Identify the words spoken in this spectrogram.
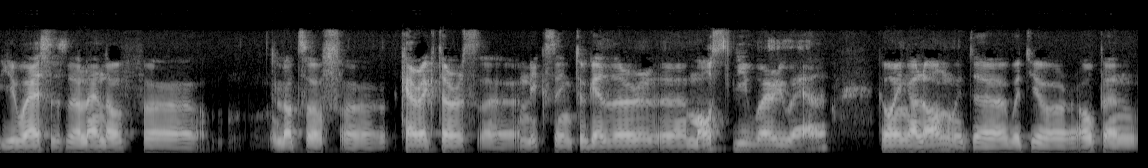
U.S. is a land of uh, lots of uh, characters uh, mixing together, uh, mostly very well, going along with with your open.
